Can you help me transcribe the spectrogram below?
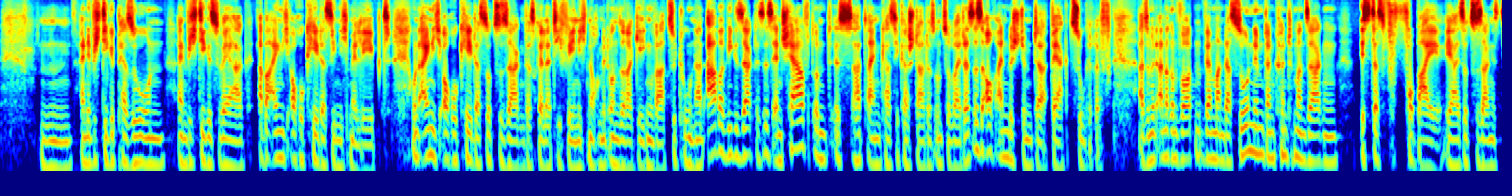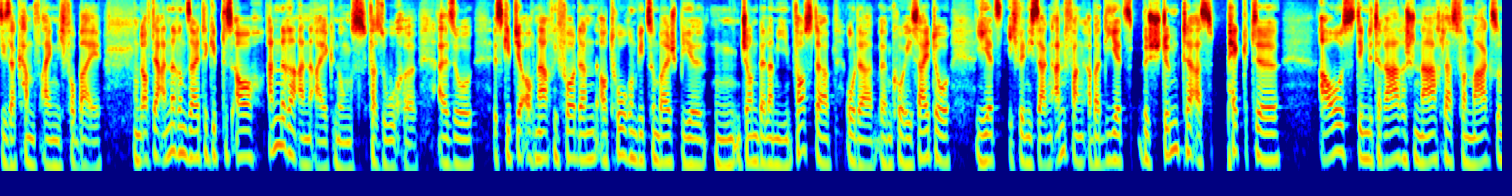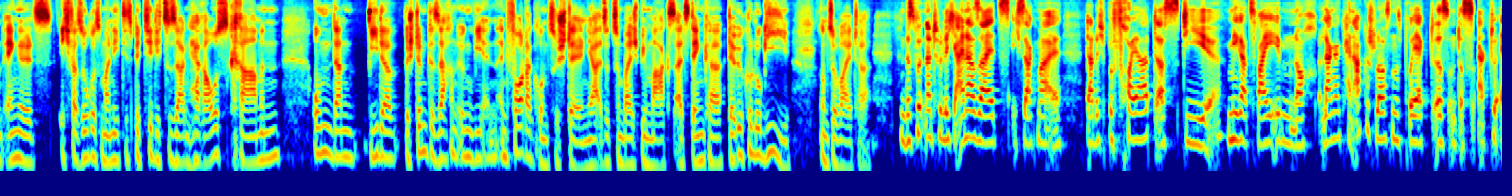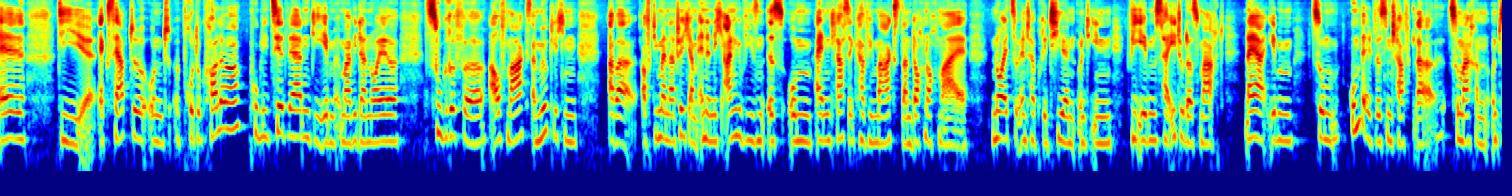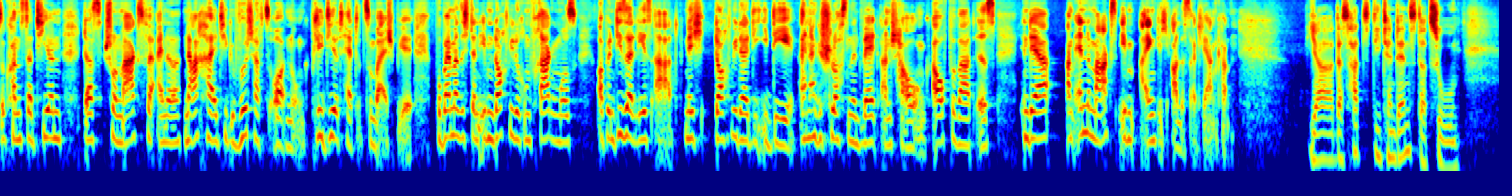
eine wichtige Person, ein wichtiges Werk, aber eigentlich auch okay, dass sie nicht mehr lebt. Und eigentlich auch okay, dass sozusagen das relativ wenig noch mit unserer Gegenwart zu tun hat. Aber wie gesagt, es ist entschärft und es hat einen Klassikerstatus und so weiter. Das ist auch ein bestimmter Werkzugriff. Also mit anderen Worten, wenn man das so nimmt, dann könnte man sagen, ist das vorbei. Ja, sozusagen ist dieser Kampf eigentlich vorbei. Und auf der anderen Seite gibt es auch andere Aneignungsversuche. Also es gibt ja auch nach wie vor dann Autoren wie zum Beispiel hm, John Bellamy Foster oder ähm, Kohei Saito, Saito jetzt, ich will nicht sagen anfangen, aber die jetzt bestimmte Aspekte aus dem literarischen Nachlass von Marx und Engels, ich versuche es mal nicht disputierlich zu sagen, herauskramen, um dann wieder bestimmte Sachen irgendwie in den Vordergrund zu stellen. Ja, also zum Beispiel Marx als Denker der Ökologie und so weiter. Das wird natürlich einerseits, ich sag mal, dadurch befeuert, dass die Mega 2 eben noch lange kein abgeschlossenes Projekt ist und dass aktuell die Exzerpte und Protokolle publiziert werden, die eben immer wieder neue Zugriffe auf Marx ermöglichen. Aber auf die man natürlich am Ende nicht angewiesen ist, um einen Klassiker wie Marx dann doch nochmal neu zu interpretieren und ihn, wie eben Saito das macht, naja, eben zum Umweltwissenschaftler zu machen und zu konstatieren, dass schon Marx für eine nachhaltige Wirtschaftsordnung plädiert hätte zum Beispiel. Wobei man sich dann eben doch wiederum fragen muss, ob in dieser Lesart nicht doch wieder die Idee einer geschlossenen Weltanschauung aufbewahrt ist, in der am Ende Marx eben eigentlich alles erklären kann. Ja, das hat die Tendenz dazu.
